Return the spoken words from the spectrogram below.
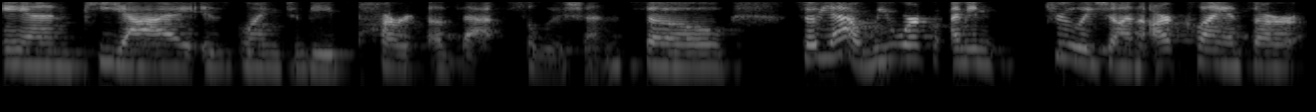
and PI is going to be part of that solution. So, so yeah, we work. I mean, truly, Sean, our clients are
